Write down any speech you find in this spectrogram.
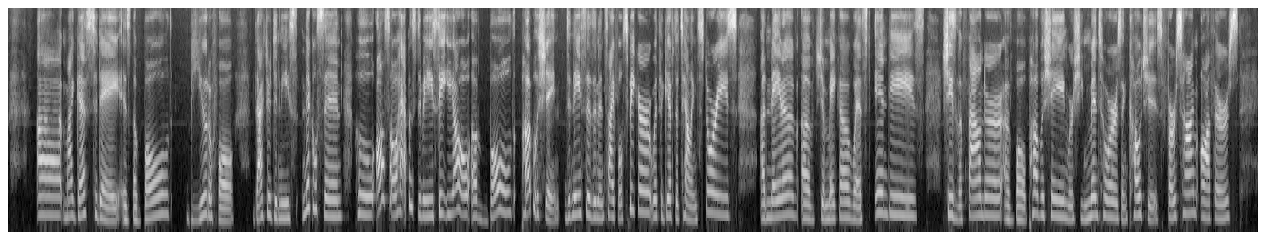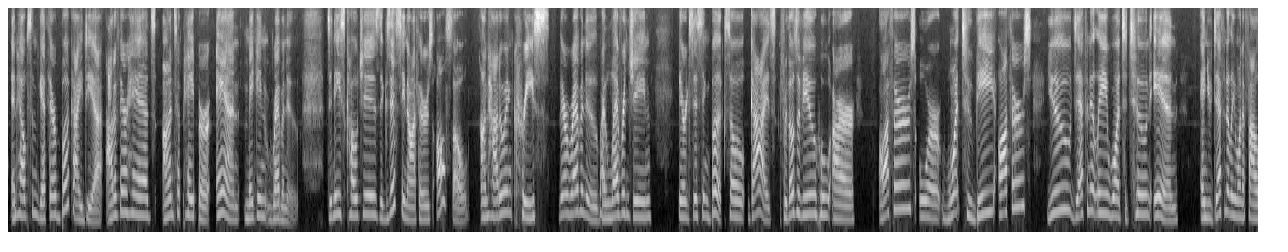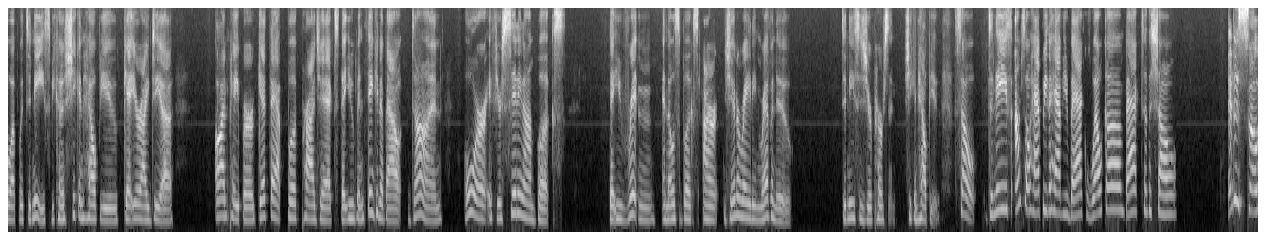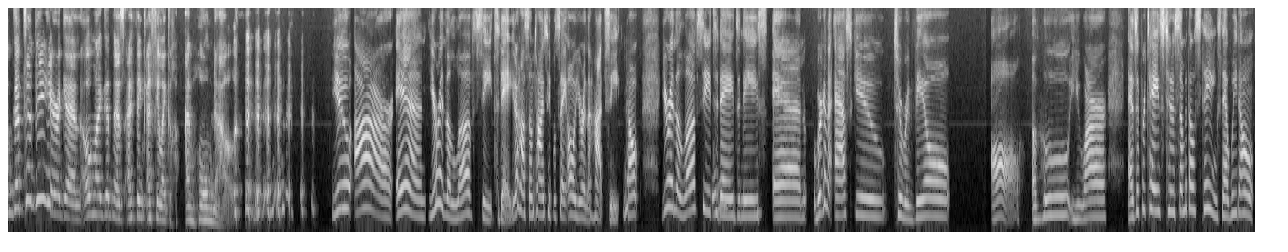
Uh, my guest today is the bold, beautiful Dr. Denise Nicholson, who also happens to be CEO of Bold Publishing. Denise is an insightful speaker with the gift of telling stories, a native of Jamaica, West Indies. She's the founder of Bold Publishing, where she mentors and coaches first time authors and helps them get their book idea out of their heads onto paper and making revenue. Denise coaches existing authors also on how to increase their revenue by leveraging their existing books. So, guys, for those of you who are authors or want to be authors, you definitely want to tune in and you definitely want to follow up with Denise because she can help you get your idea on paper, get that book project that you've been thinking about done. Or if you're sitting on books that you've written and those books aren't generating revenue, Denise is your person. She can help you. So, Denise, I'm so happy to have you back. Welcome back to the show. It is so good to be here again. Oh my goodness. I think I feel like I'm home now. You are, and you're in the love seat today. You know how sometimes people say, Oh, you're in the hot seat. Nope. You're in the love seat mm-hmm. today, Denise. And we're going to ask you to reveal all of who you are as it pertains to some of those things that we don't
